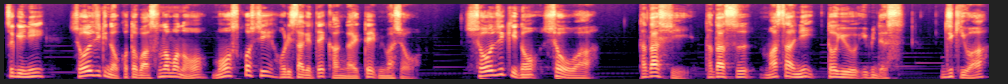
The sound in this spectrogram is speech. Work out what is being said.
次に、正直の言葉そのものをもう少し掘り下げて考えてみましょう。正直の章は、正しい、正す、まさにという意味です。時期は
